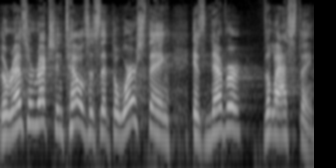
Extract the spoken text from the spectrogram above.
The resurrection tells us that the worst thing is never the last thing.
